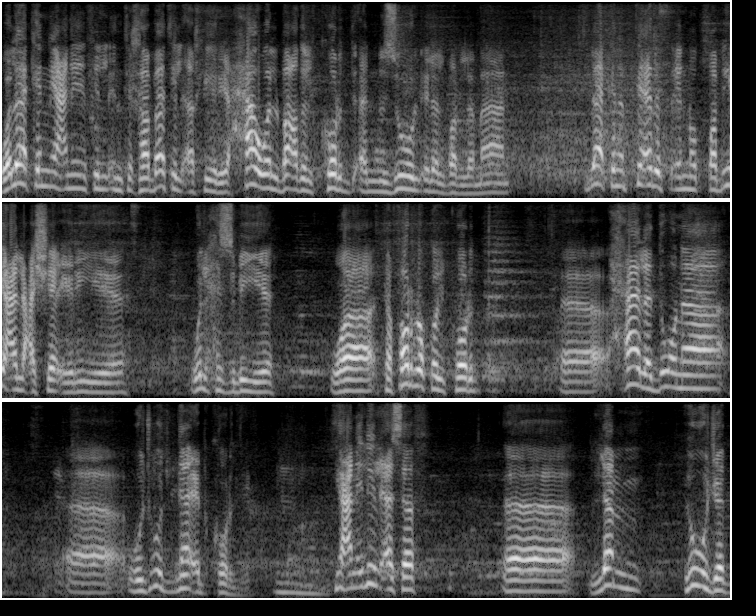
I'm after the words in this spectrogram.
ولكن يعني في الانتخابات الأخيرة حاول بعض الكرد النزول إلى البرلمان. لكن بتعرف أنه الطبيعة العشائرية والحزبية وتفرق الكرد آه، حال دون آه، وجود نائب كردي. يعني للأسف آه، لم يوجد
